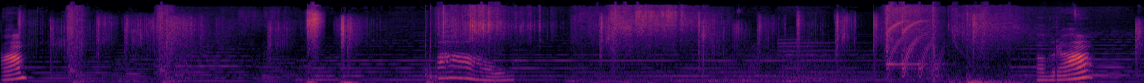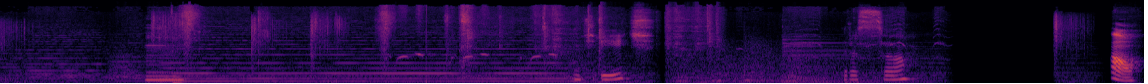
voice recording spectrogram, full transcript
A. Dobra. Mm. Idź, idź. Teraz co? O!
